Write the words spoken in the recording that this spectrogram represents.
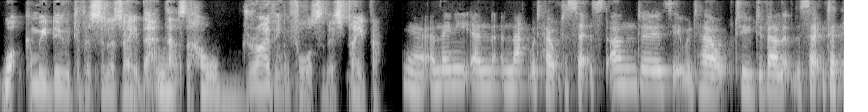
What can we do to facilitate that? Mm. That's the whole driving force of this paper. Yeah, and they need, and, and that would help to set standards. It would help to develop the sector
